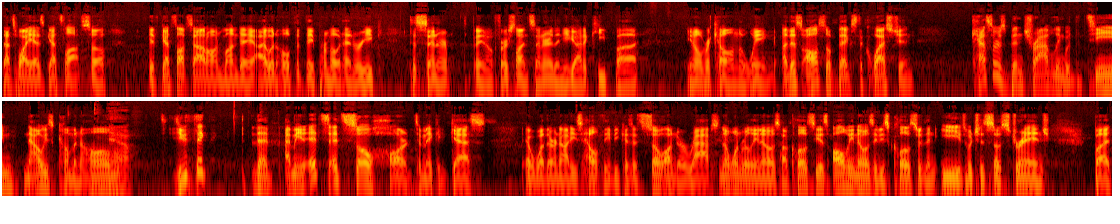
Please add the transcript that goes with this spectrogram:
That's why he has Getzlaf. So if Getzlaf's out on Monday, I would hope that they promote Henrique to center, you know, first line center, and then you got to keep, uh, you know, Rakell on the wing. Uh, this also begs the question: Kesler's been traveling with the team. Now he's coming home. Yeah. Do you think that? I mean, it's it's so hard to make a guess at whether or not he's healthy because it's so under wraps. No one really knows how close he is. All we know is that he's closer than Eaves, which is so strange. But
